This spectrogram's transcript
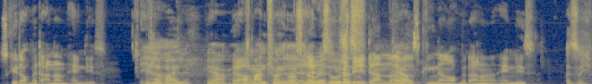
Es geht auch mit anderen Handys. Mittlerweile, ja. ja. Am Anfang war es, glaube ich, so, dass. Spät dann, aber es ging dann auch mit anderen Handys. Also ich,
